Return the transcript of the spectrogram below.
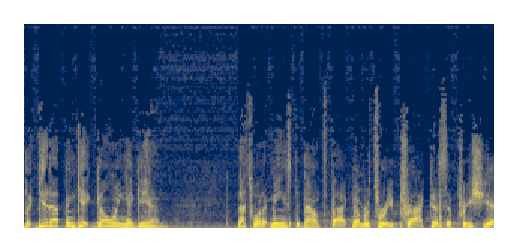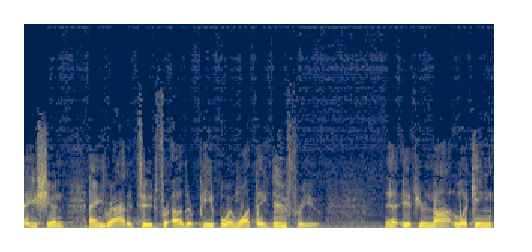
But get up and get going again. That's what it means to bounce back. Number three, practice appreciation and gratitude for other people and what they do for you. Uh, if you're not looking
